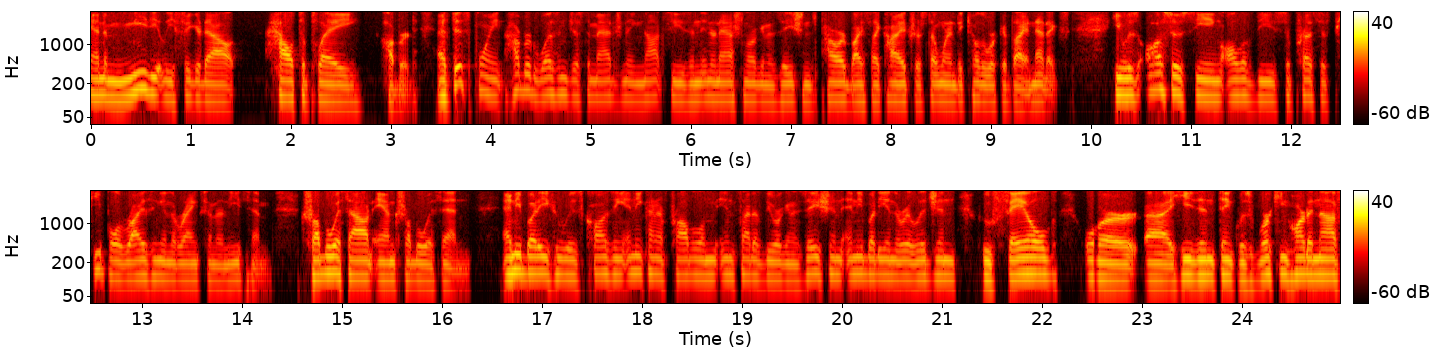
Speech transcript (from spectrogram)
and immediately figured out how to play Hubbard. At this point, Hubbard wasn't just imagining Nazis and international organizations powered by psychiatrists that wanted to kill the work of Dianetics. He was also seeing all of these suppressive people rising in the ranks underneath him trouble without and trouble within. Anybody who was causing any kind of problem inside of the organization, anybody in the religion who failed or uh, he didn't think was working hard enough,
